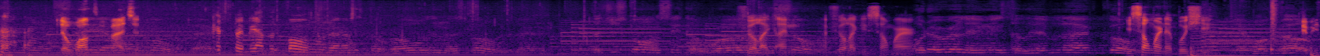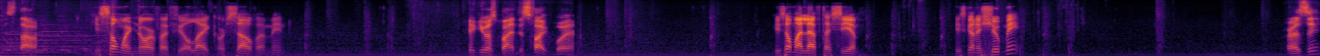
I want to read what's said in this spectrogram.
I don't want to imagine. Could be behind the boat. to be honest. Hit the road and let's go then. Let's just go and see the world. I feel like I and show I feel like he's somewhere. What it really means to live life golden. He's somewhere in the bushy. Yeah, we'll go. Maybe the star. He's somewhere north. I feel like, or south. I mean. I think he was behind this fight, boy. He's on my left. I see him. He's gonna shoot me Where is he?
